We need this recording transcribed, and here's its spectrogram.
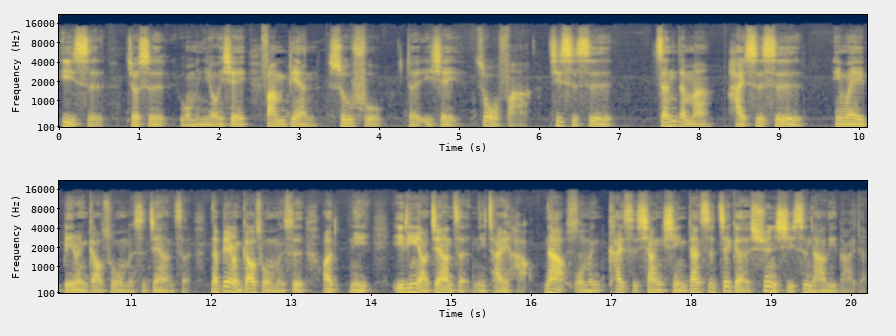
意思就是我们有一些方便舒服的一些做法，其实是真的吗？还是是？因为别人告诉我们是这样子，那别人告诉我们是啊，你一定要这样子，你才好。那我们开始相信，但是这个讯息是哪里来的？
